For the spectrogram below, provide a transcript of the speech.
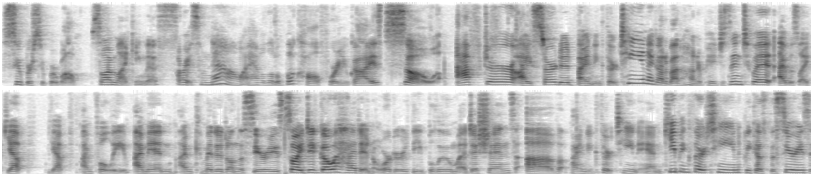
super, super well. So I'm liking this. All right, so now I have a little book haul for you guys. So after I started Binding 13, I got about 100 pages into it. I was like, yep, yep, I'm fully, I'm in, I'm committed on the series. So I did go ahead and order the Bloom editions of Binding 13 and Keeping 13 because the series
